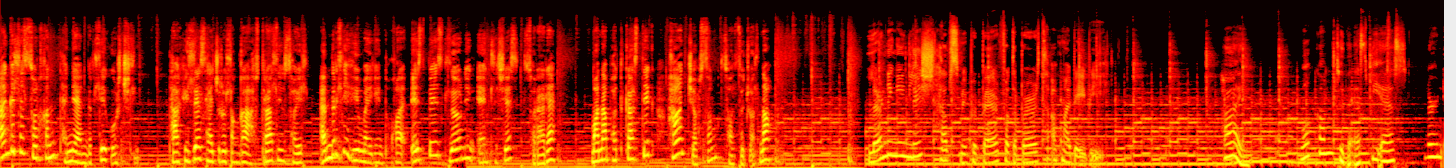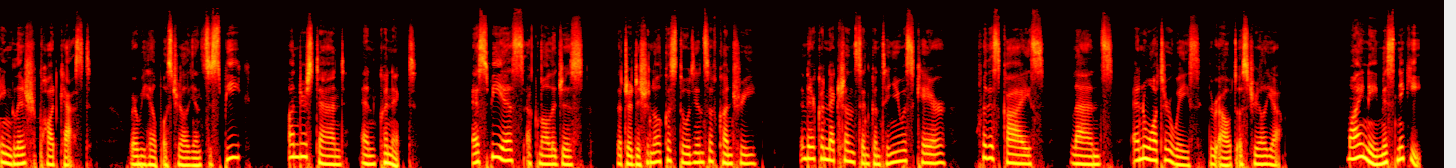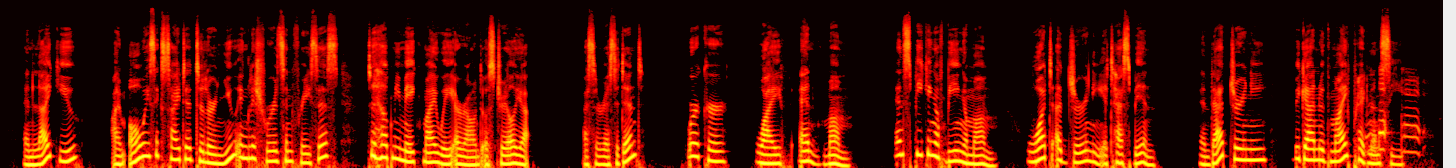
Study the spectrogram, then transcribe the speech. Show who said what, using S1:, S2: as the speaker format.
S1: Англи хэл сурах нь таны амьдралыг өөрчилнө. Та хэлээ сайжруулангаа Австралийн соёл, амьдралын хэв маягийн тухай SBS Learning English-с сураарай. Манай подкастыг хаач явсан сонсож болно.
S2: Learning English helps me prepare for the birth of my baby.
S3: Hi, welcome to the SBS Learn English podcast, where we help Australians to speak, understand, and connect. SBS acknowledges the traditional custodians of country and their connections and continuous care for the skies, lands, and waterways throughout Australia. My name is Nikki, and like you, I'm always excited to learn new English words and phrases to help me make my way around Australia as a resident, worker, wife, and mum. And speaking of being a mum, what a journey it has been. And that journey began with my pregnancy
